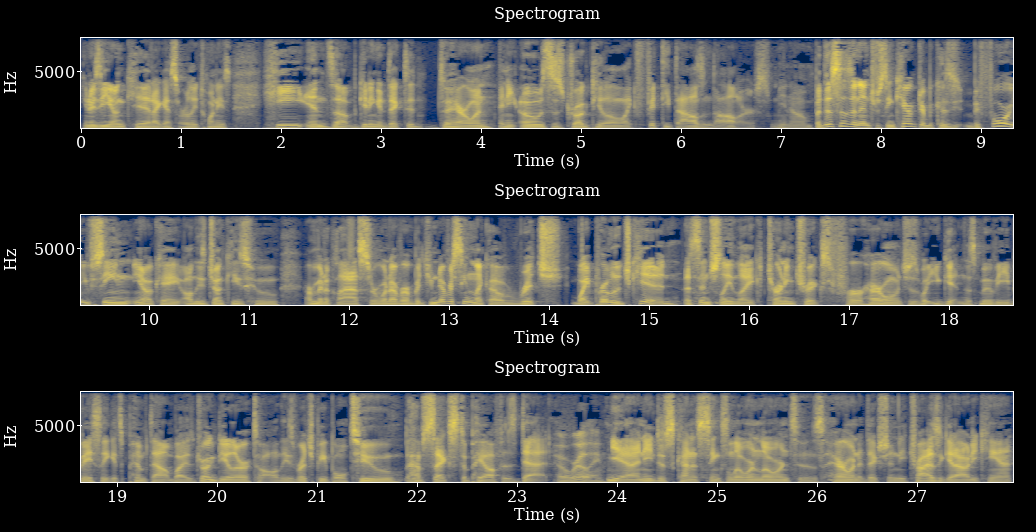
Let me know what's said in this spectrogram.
You know, he's a young kid, I guess, early 20s. He ends up getting addicted to heroin, and he owes this drug dealer like $50,000, you know. But this is an interesting character because before you've seen, you know, okay, all these junkies who are middle class or whatever, but you've never seen like a rich, white privileged kid essentially like turning tricks for heroin, which is what you get in this movie. He basically gets pimped out by his drug dealer to all these rich people to have sex to pay off his debt. Oh, really? Yeah, and he just kind of sinks lower and lower into his heroin addiction. He tries to get out, he can't.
